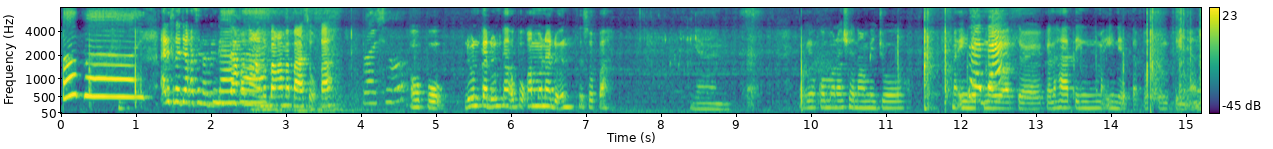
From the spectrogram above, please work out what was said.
Bye-bye. Alis ka dyan kasi nagtitigla ako ng ano. Baka mapasok ka. Baso. Opo. Doon ka, doon ka. Upo ka muna doon sa sopa. Yan. Lagyan ko muna siya ng medyo mainit na water. Kalahating mainit. Tapos kunting ano.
